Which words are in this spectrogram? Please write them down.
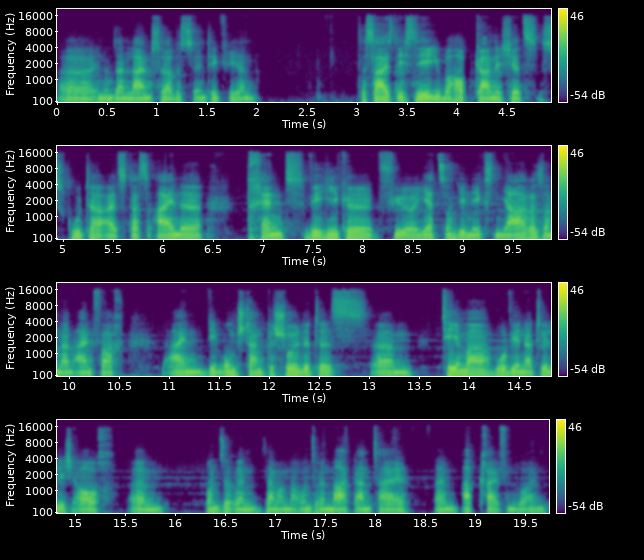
äh, in unseren Lime-Service zu integrieren. Das heißt, ich sehe überhaupt gar nicht jetzt Scooter als das eine Trendvehikel für jetzt und die nächsten Jahre, sondern einfach ein dem Umstand geschuldetes ähm, Thema, wo wir natürlich auch ähm, unseren, sagen wir mal, unseren Marktanteil ähm, abgreifen wollen.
